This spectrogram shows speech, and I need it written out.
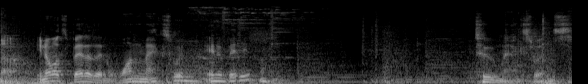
No. You know what's better than one max win in a video? Two max wins.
